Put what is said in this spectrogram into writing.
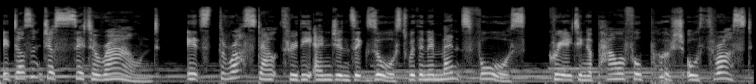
It doesn't just sit around. It's thrust out through the engine's exhaust with an immense force, creating a powerful push or thrust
